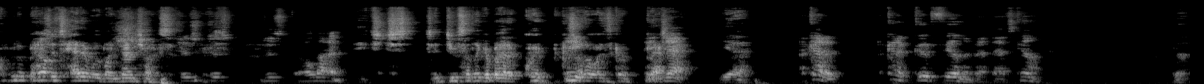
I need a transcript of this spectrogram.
I'm gonna bash its head in with my nunchucks. Just, just, just hold on. Just to do something about it quick, because Hey. otherwise it's gonna. Hey, back. Jack, Yeah. I got a, I got a good feeling about that skeleton. The,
